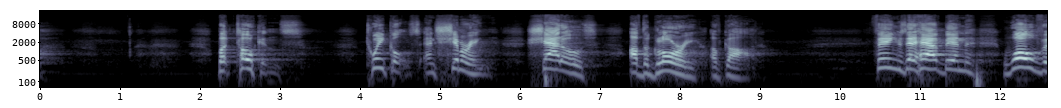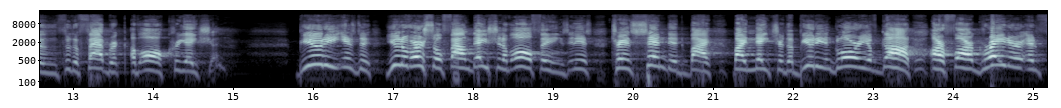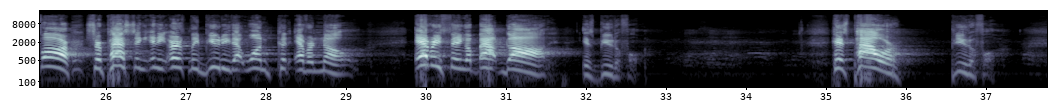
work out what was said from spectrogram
but tokens, twinkles and shimmering shadows of the glory of God. Things that have been woven through the fabric of all creation. Beauty is the universal foundation of all things. It is transcended by, by nature. The beauty and glory of God are far greater and far surpassing any earthly beauty that one could ever know. Everything about God is beautiful. His power, beautiful.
